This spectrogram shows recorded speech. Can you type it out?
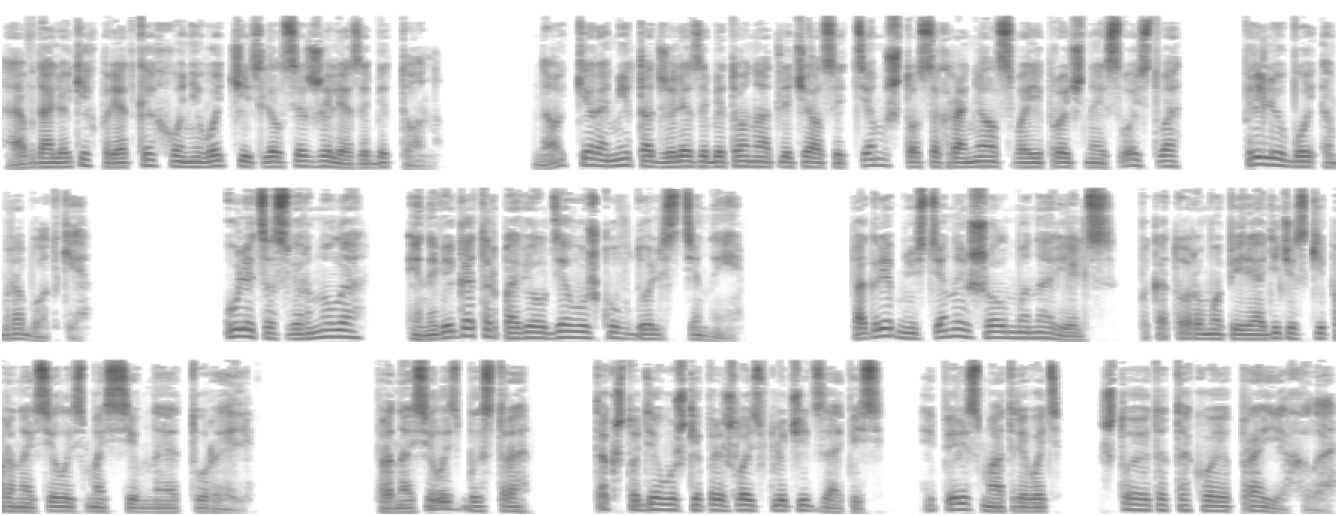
а в далеких предках у него числился железобетон. Но керамит от железобетона отличался тем, что сохранял свои прочные свойства при любой обработке. Улица свернула, и навигатор повел девушку вдоль стены. По гребню стены шел монорельс, по которому периодически проносилась массивная турель. Проносилась быстро, так что девушке пришлось включить запись и пересматривать, что это такое проехало.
